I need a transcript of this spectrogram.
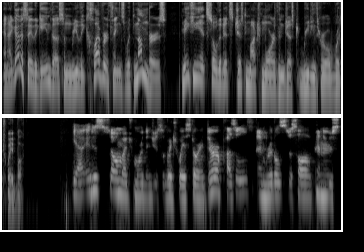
And I gotta say, the game does some really clever things with numbers, making it so that it's just much more than just reading through a Which Way book. Yeah, it is so much more than just a Which Way story. There are puzzles and riddles to solve, and there's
